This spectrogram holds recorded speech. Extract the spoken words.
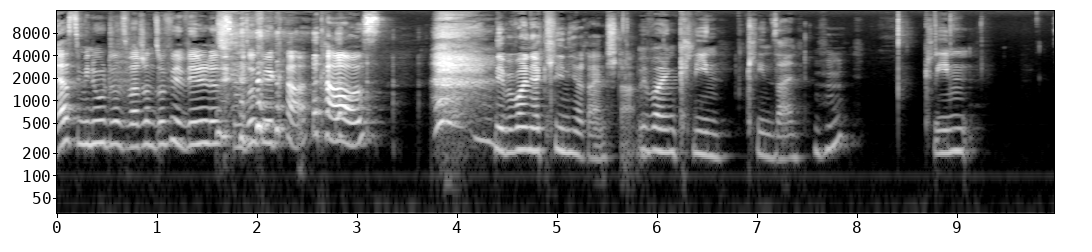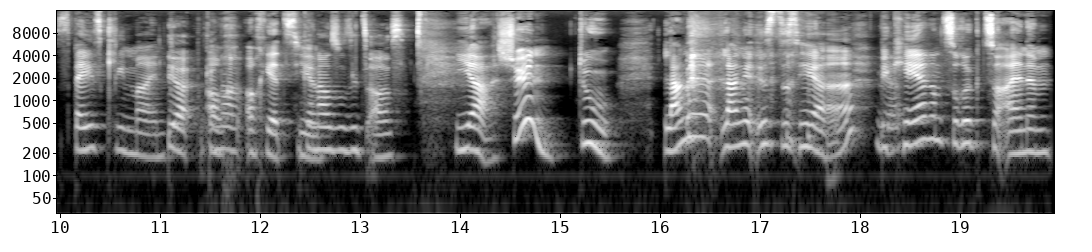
erste Minute, es war schon so viel Wildes und so viel Cha Chaos. Nee, wir wollen ja clean hier reinstarten. Wir wollen clean, clean sein. Mhm. Clean Space, clean Mind. Ja, genau. Auch, auch jetzt hier. Genau so sieht's aus. Ja, schön. Du, lange, lange ist es her. Wir Ja. kehren zurück zu einem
